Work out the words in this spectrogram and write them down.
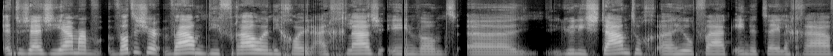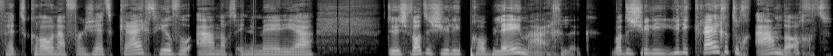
en toen zei ze, ja, maar wat is er, waarom die vrouwen, die gooien hun eigen glazen in, want uh, jullie staan toch uh, heel vaak in de Telegraaf, het coronaverzet krijgt heel veel aandacht in de media. Dus wat is jullie probleem eigenlijk? Wat is jullie, jullie krijgen toch aandacht?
